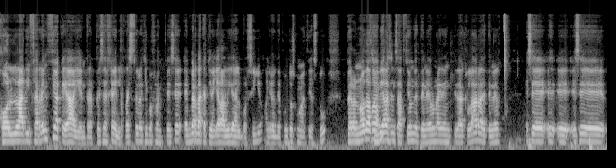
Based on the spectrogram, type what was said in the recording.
con la diferencia que hay entre el PSG y el resto del equipo francés, es verdad que tiene ya la liga en el bolsillo a nivel de puntos, como decías tú, pero no da todavía la sensación de tener una identidad clara, de tener ese, e, e, ese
